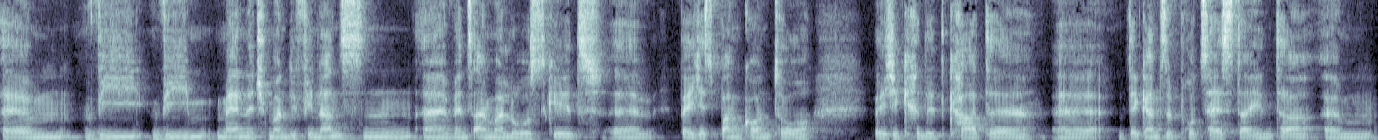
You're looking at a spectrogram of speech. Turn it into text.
Ähm, wie, wie managt man die Finanzen, äh, wenn es einmal losgeht? Äh, welches Bankkonto, welche Kreditkarte, äh, der ganze Prozess dahinter. Ähm,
